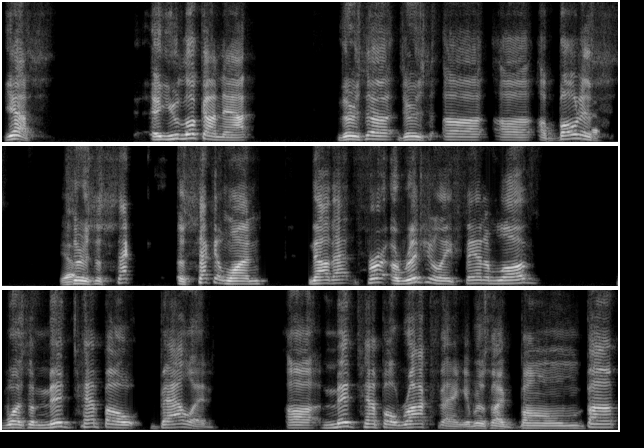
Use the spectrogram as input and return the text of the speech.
Yes, you look on that. There's a there's a a, a bonus. Yeah. There's a sec a second one. Now that for originally Phantom Love was a mid tempo ballad, uh, mid tempo rock thing. It was like boom, bump,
